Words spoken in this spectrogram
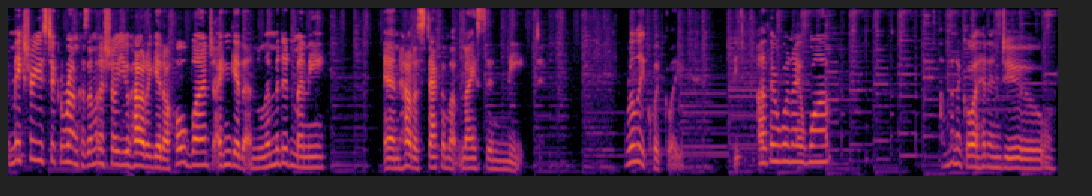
And make sure you stick around because I'm going to show you how to get a whole bunch. I can get unlimited money and how to stack them up nice and neat really quickly. The other one I want, I'm going to go ahead and do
